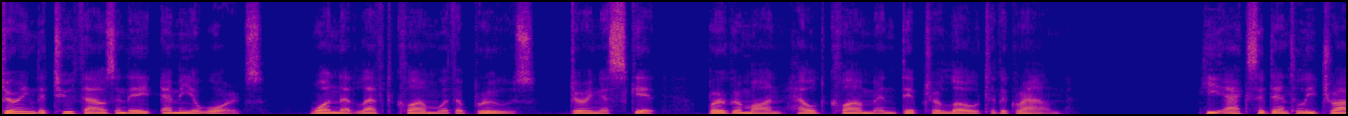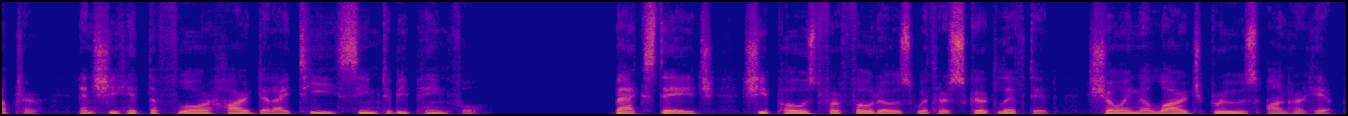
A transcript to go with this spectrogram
During the 2008 Emmy Awards, one that left Klum with a bruise, during a skit, Bergeron held Klum and dipped her low to the ground. He accidentally dropped her, and she hit the floor hard that it seemed to be painful. Backstage, she posed for photos with her skirt lifted, showing a large bruise on her hip.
